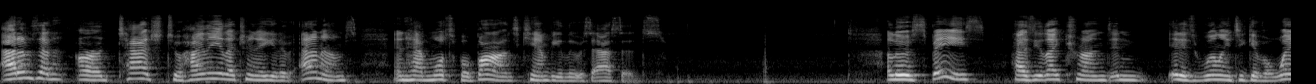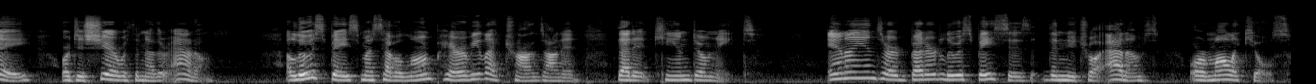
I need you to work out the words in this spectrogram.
Atoms that are attached to highly electronegative atoms and have multiple bonds can be Lewis acids. A Lewis base has electrons and it is willing to give away or to share with another atom. A Lewis base must have a lone pair of electrons on it that it can donate. Anions are better Lewis bases than neutral atoms or molecules.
